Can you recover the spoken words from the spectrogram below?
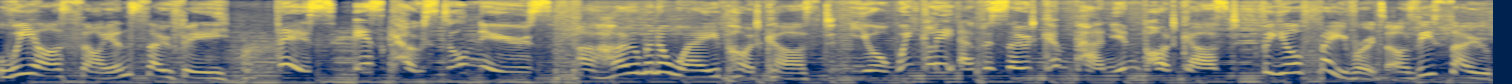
We are Science Sophie. This is Coastal News, a home and away podcast, your weekly episode companion podcast for your favourite Aussie soap.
